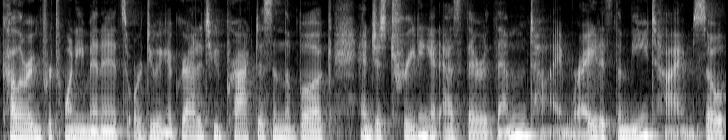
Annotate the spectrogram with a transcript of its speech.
coloring for 20 minutes or doing a gratitude practice in the book and just treating it as their them time, right? It's the me time. So,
